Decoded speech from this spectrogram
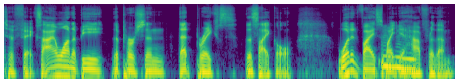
to fix. I want to be the person that breaks the cycle. What advice mm-hmm. might you mm-hmm. have for them?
